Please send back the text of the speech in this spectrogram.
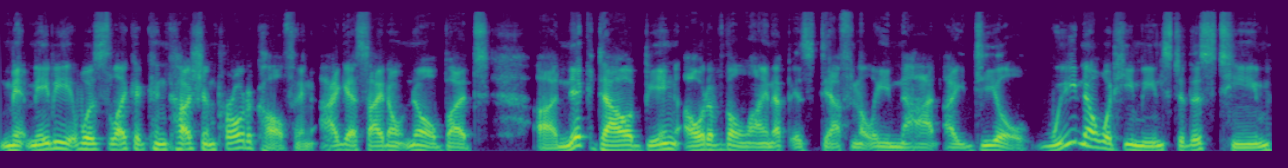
maybe it was like a concussion protocol thing. I guess I don't know, but uh, Nic Dowd being out of the lineup is definitely not ideal. We know what he means to this team.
